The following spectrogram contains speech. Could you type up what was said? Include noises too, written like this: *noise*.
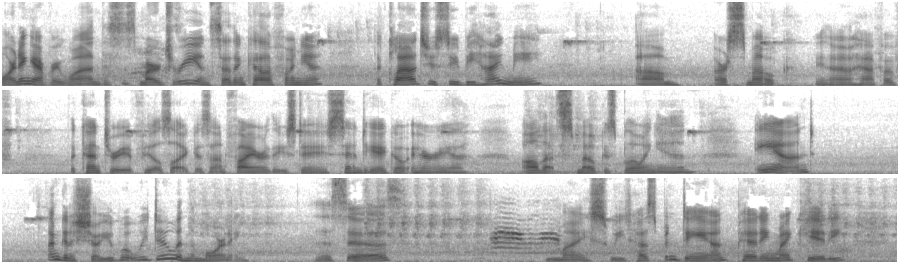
Morning everyone, this is Marjorie in Southern California. The clouds you see behind me um, are smoke. You know, half of the country it feels like is on fire these days. San Diego area, all that smoke is blowing in. And I'm going to show you what we do in the morning. This is my sweet husband Dan petting my kitty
